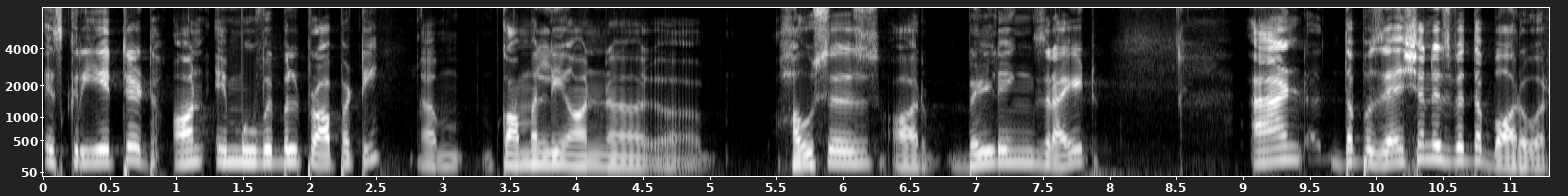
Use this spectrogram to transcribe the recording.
is created on immovable property um, commonly on uh, uh, houses or buildings right? And the possession is with the borrower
